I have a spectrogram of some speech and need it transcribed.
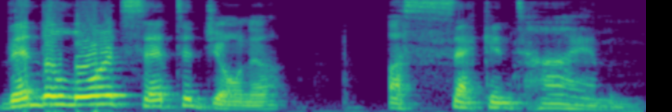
Then the Lord said to Jonah a second time.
